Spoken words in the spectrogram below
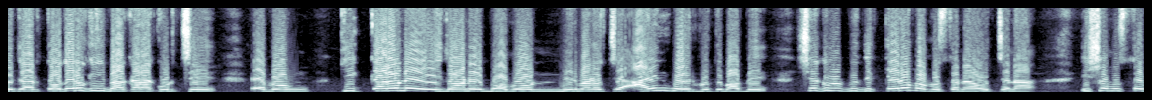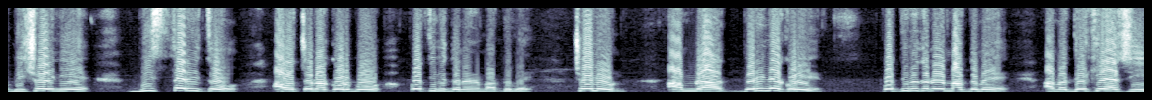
এটার তদারকি বা কারা করছে এবং কি কারণে এই ধরনের ভবন নির্মাণ হচ্ছে, আইন বহির্ভূতভাবে সেগুলোর প্রতি কেন ব্যবস্থা নেওয়া হচ্ছে না? এই সমস্ত বিষয় নিয়ে বিস্তারিত আলোচনা করব প্রতিবেদনের মাধ্যমে। চলুন, আমরা দেরি না করে প্রতিবেদনের মাধ্যমে আমরা দেখে আসি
